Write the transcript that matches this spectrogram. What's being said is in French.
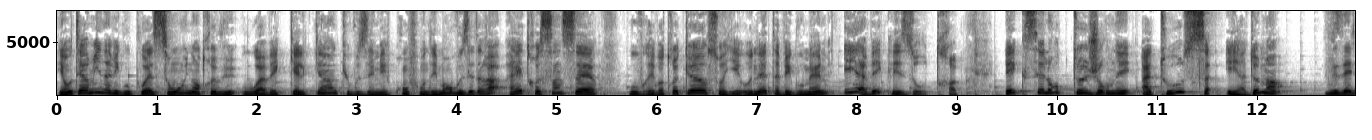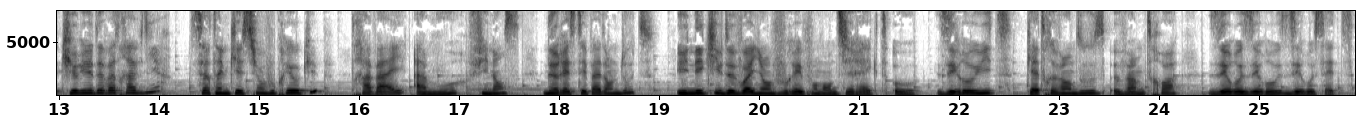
Et on termine avec vous Poisson, une entrevue où avec quelqu'un que vous aimez profondément vous aidera à être sincère. Ouvrez votre cœur, soyez honnête avec vous-même et avec les autres. Excellente journée à tous et à demain. Vous êtes curieux de votre avenir? Certaines questions vous préoccupent? Travail, amour, finances? Ne restez pas dans le doute. Une équipe de voyants vous répond en direct au 08 92 23 0007.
